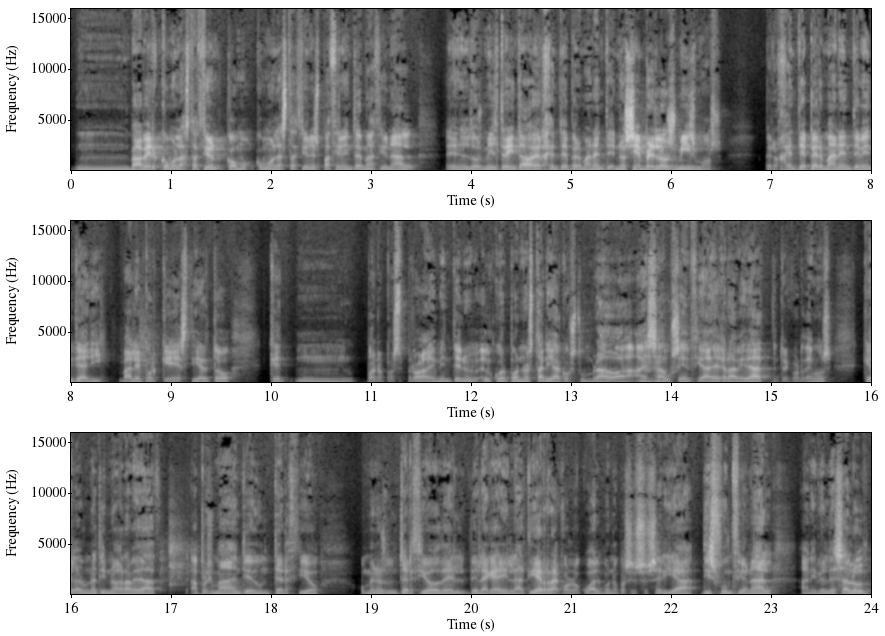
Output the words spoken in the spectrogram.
mm, va a haber como la estación, como, como la Estación Espacial Internacional, en el 2030 va a haber gente permanente. No siempre los mismos, pero gente permanentemente allí, ¿vale? Porque es cierto que, mm, bueno, pues probablemente el cuerpo no estaría acostumbrado a, a esa ausencia de gravedad. Recordemos que la Luna tiene una gravedad aproximadamente de un tercio o menos de un tercio del- de, la que hay en la Tierra, con lo cual, bueno, pues eso sería disfuncional a nivel de salud.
